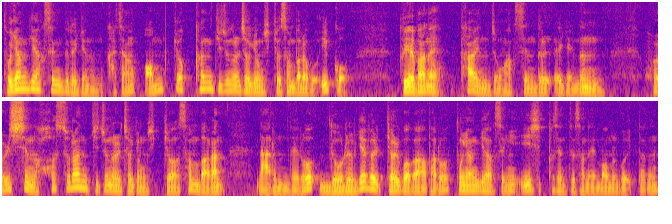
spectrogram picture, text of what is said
동양계 학생들에게는 가장 엄격한 기준을 적용시켜 선발하고 있고 그에 반해 타인종 학생들에게는 훨씬 허술한 기준을 적용시켜 선발한 나름대로 노력의 결과가 바로 동양계 학생이 20% 선에 머물고 있다는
